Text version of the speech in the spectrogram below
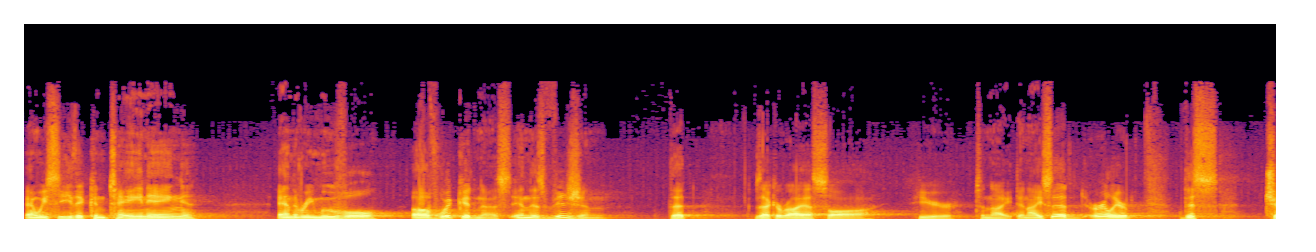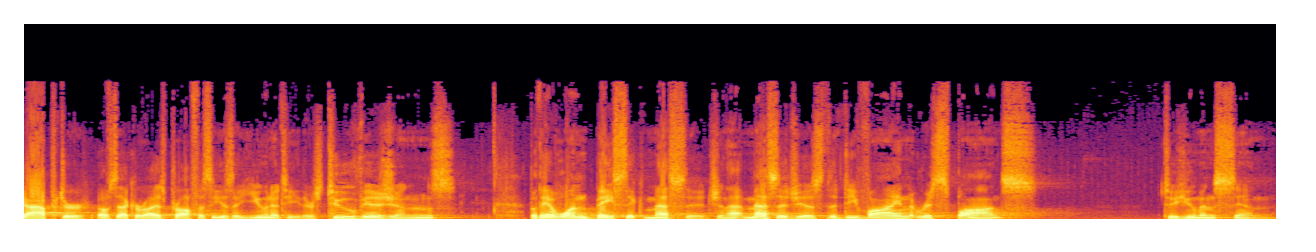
And we see the containing and the removal of wickedness in this vision that Zechariah saw here tonight. And I said earlier, this chapter of Zechariah's prophecy is a unity. There's two visions, but they have one basic message, and that message is the divine response to human sin.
